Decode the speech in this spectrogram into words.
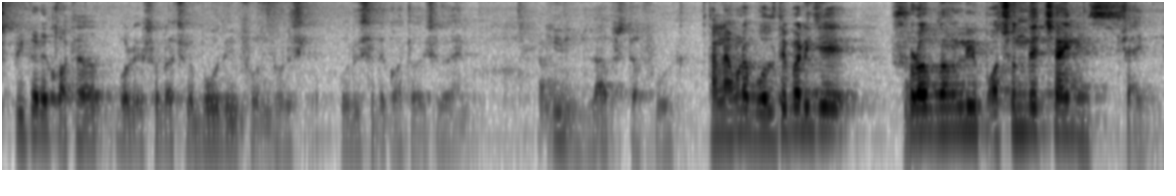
স্পিকারে কথা বলে শোনা ছিল বৌদি ফোন ধরেছিল বৌদির সাথে কথা হয়েছিল। হি লাভস দ্য ফুড তাহলে আমরা বলতে পারি যে সৌরভ গাঙ্গুলির পছন্দের চাইনিজ চাইনিজ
